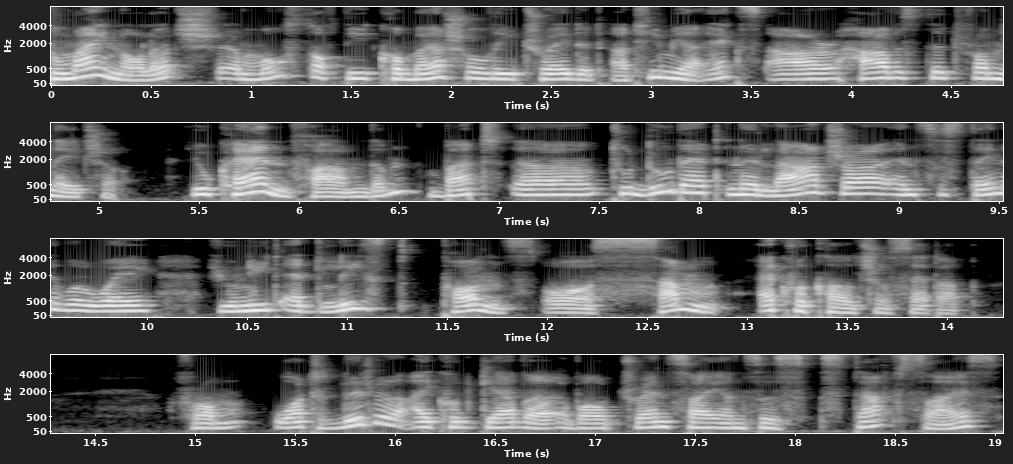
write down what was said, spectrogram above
To my knowledge, uh, most of the commercially traded Artemia eggs are harvested from nature. You can farm them, but uh, to do that in a larger and sustainable way, you need at least ponds or some aquaculture setup. From what little I could gather about Transcience's staff size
